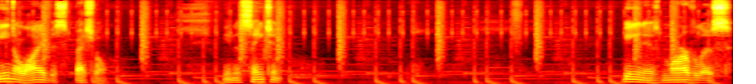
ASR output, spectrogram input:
Being alive is special. Being a sentient being is marvelous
